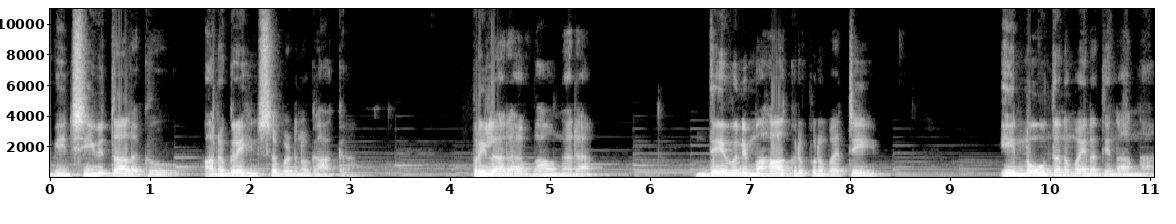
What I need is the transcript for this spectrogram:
మీ జీవితాలకు అనుగ్రహించబడును గాక. ప్రిలారా బాగున్నారా దేవుని మహాకృపను బట్టి ఈ నూతనమైన దినాన్న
